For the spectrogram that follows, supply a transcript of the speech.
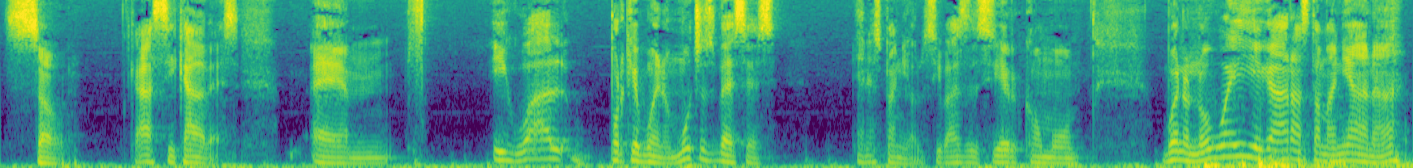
So, casi cada vez. Em, igual, porque bueno, muchas veces en español, si vas a decir como, bueno, no voy a llegar hasta mañana,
